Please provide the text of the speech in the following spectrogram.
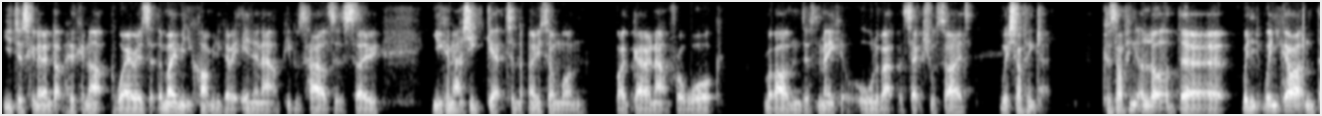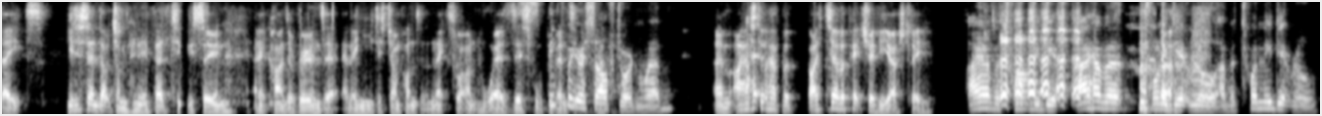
you're just going to end up hooking up. Whereas at the moment you can't really go in and out of people's houses, so you can actually get to know someone by going out for a walk rather than just make it all about the sexual side. Which I think, because I think a lot of the when when you go out on dates, you just end up jumping in bed too soon, and it kind of ruins it, and then you just jump onto the next one. Whereas this will Speak prevent for yourself, Jordan Webb. Um, I still have a I still have a picture of you actually. I have a 20 date, I have a 20 date rule. I have a 20 date rule.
